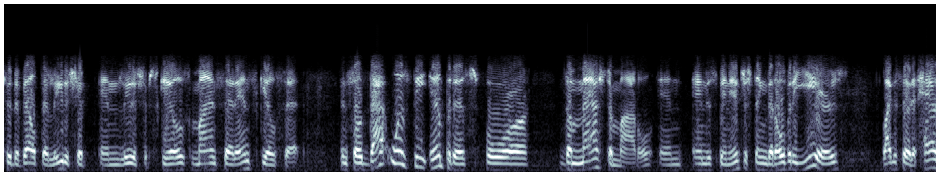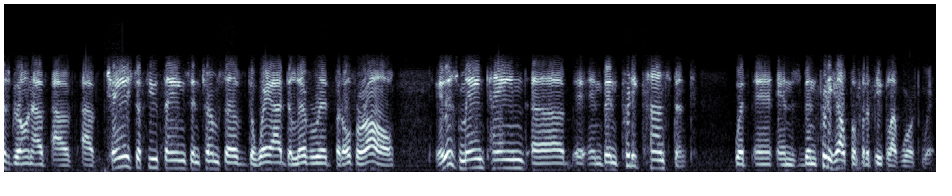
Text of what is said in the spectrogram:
to develop their leadership and leadership skills, mindset, and skill set. And so that was the impetus for the master model, and, and it's been interesting that over the years, like I said, it has grown. I've, I've, I've changed a few things in terms of the way I deliver it, but overall, it has maintained uh, and been pretty constant with, and, and it's been pretty helpful for the people I've worked with.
